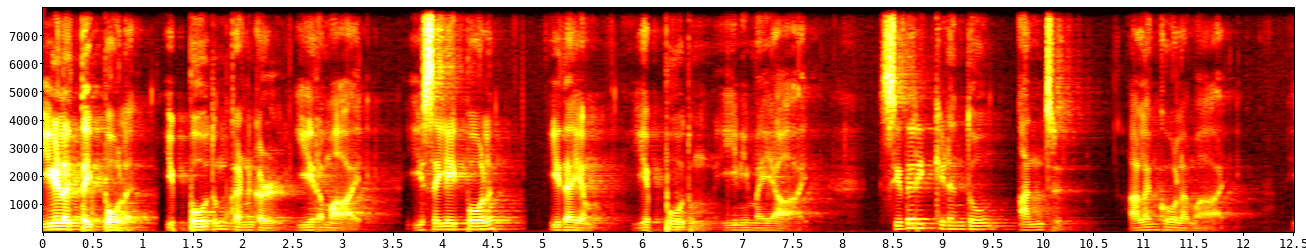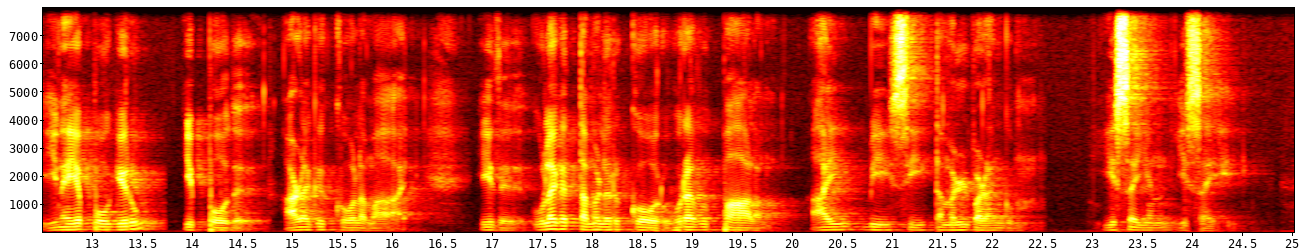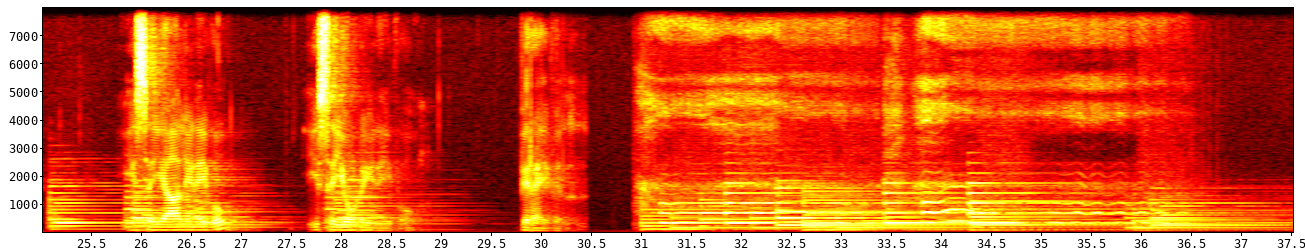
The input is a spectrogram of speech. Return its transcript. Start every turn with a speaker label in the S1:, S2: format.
S1: ஈழத்தைப் போல இப்போதும் கண்கள் ஈரமாய். இசையைப் போல இதயம் எப்போதும் இனிமையாய். சிதறிக் கிடந்தோம் அன்று அலங்கோலமாய். இணையப் போகிறோம் இப்போது அழகு கோலமாய். இது உலகத் தமிழருக்கோர் உறவு பாலம். ஐபிசி தமிழ் வழங்கும் இசையின் இசை. இசையால் இணைவோம் இசையோடு இணைவோம். விரைவில்
S2: ஆ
